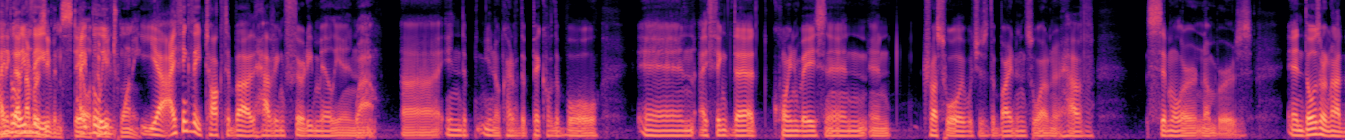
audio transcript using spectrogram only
I, I think that believe number is even stale. I it could be believe- 20. Yeah, I think they talked about having 30 million. Wow. Uh, in the you know kind of the pick of the bull, and I think that Coinbase and and Trust Wallet, which is the Binance one, have similar numbers, and those are not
